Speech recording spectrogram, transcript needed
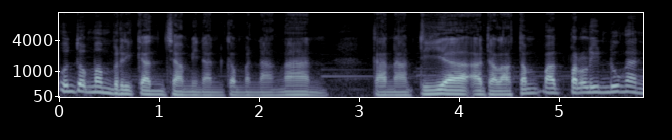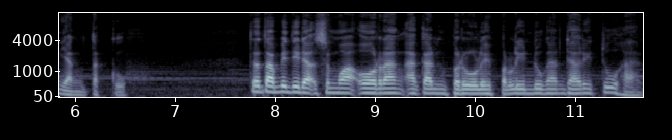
untuk memberikan jaminan kemenangan, karena Dia adalah tempat perlindungan yang teguh. Tetapi tidak semua orang akan beroleh perlindungan dari Tuhan,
